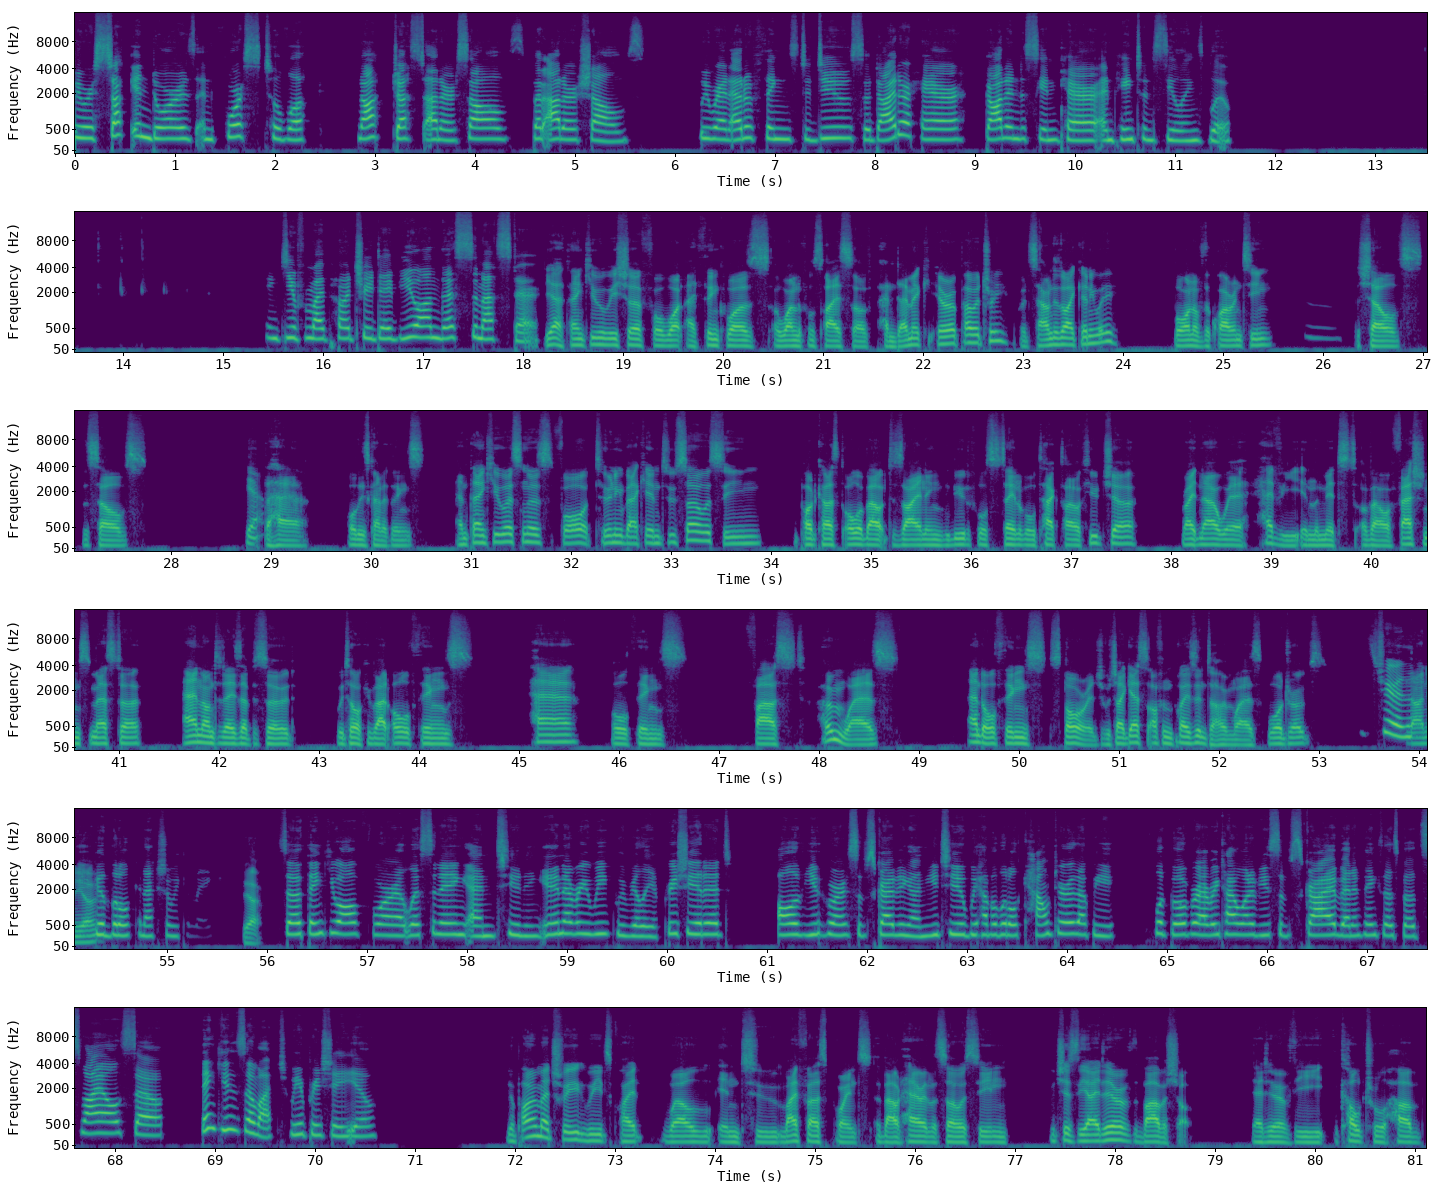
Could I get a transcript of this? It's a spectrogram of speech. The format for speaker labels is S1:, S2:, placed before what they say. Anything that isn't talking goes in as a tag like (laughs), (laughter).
S1: We were stuck indoors and forced to look not just at ourselves, but at our shelves. We ran out of things to do, so dyed our hair, got into skincare, and painted ceilings blue. Thank you for my poetry debut on this semester.
S2: Yeah, thank you, Alicia, for what I think was a wonderful slice of pandemic era poetry, it sounded like anyway. Born of the quarantine,
S1: Mm.
S2: the shelves, the selves,
S1: Yeah.
S2: the hair, all these kind of things. And thank you, listeners, for tuning back into Solacene, the podcast all about designing the beautiful, sustainable, tactile future. Right now, we're heavy in the midst of our fashion semester. And on today's episode, we're talking about all things hair, all things fast homewares, and all things storage, which I guess often plays into homewares, wardrobes,
S1: It's true.
S2: Narnia.
S1: a good little connection we can make.
S2: Yeah.
S1: So thank you all for listening and tuning in every week. We really appreciate it. All of you who are subscribing on YouTube, we have a little counter that we flip over every time one of you subscribe, and it makes us both smile. So thank you so much. We appreciate you.
S2: Your poem reads quite well into my first point about hair in the Solacene, which is the idea of the barbershop, the idea of the, the cultural hub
